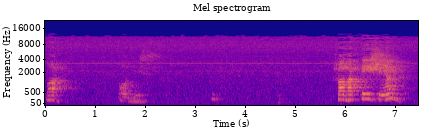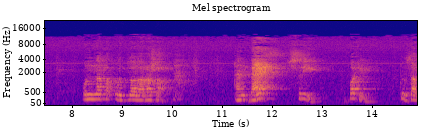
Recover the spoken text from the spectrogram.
what? All these. स्वभक्ति स्वयं उन्नत उज्ज्वल रस। एंड दैट श्री पटी टू सब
